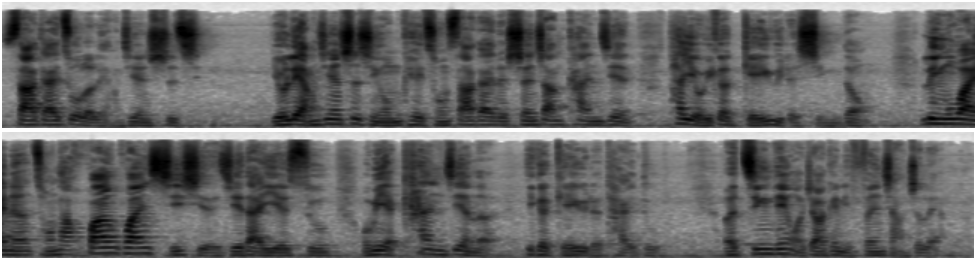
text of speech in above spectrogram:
撒该做了两件事情，有两件事情我们可以从撒该的身上看见他有一个给予的行动。另外呢，从他欢欢喜喜的接待耶稣，我们也看见了一个给予的态度。而今天我就要跟你分享这两个。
